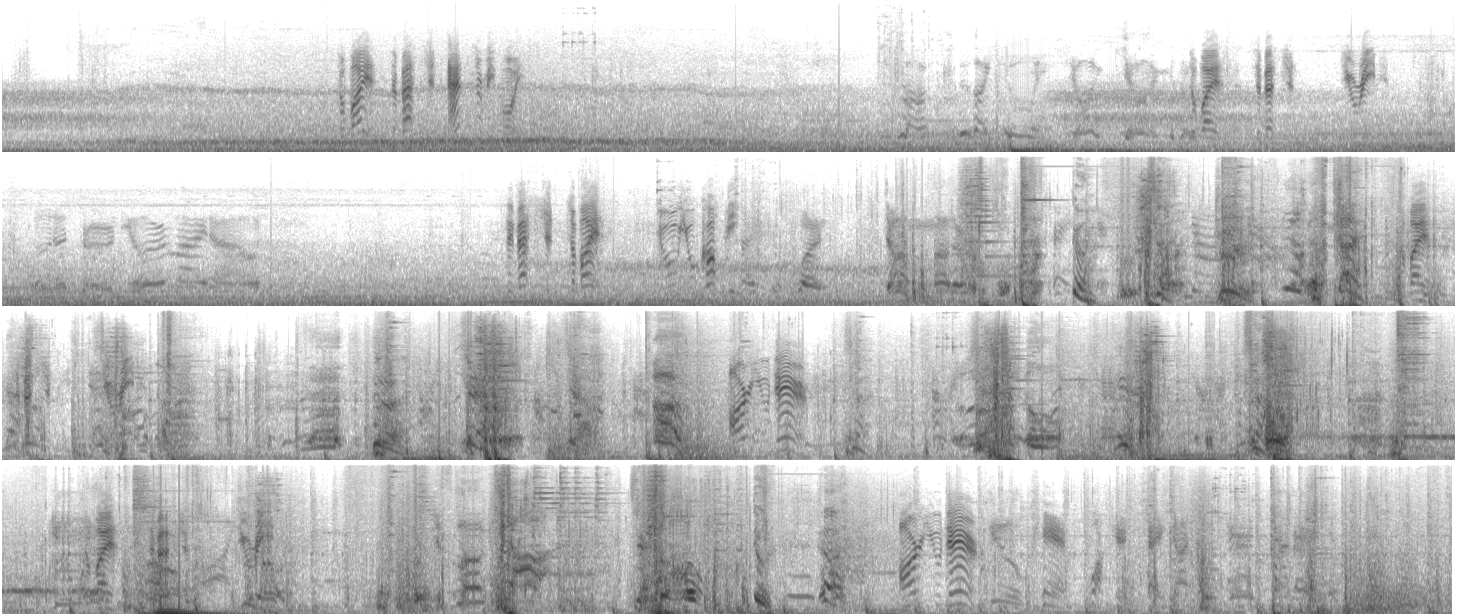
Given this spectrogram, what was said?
Tobias, Sebastian, answer me, boys! Fuck, I do enjoy killing them. Tobias, Sebastian, do you read? Gonna turn your light out. Sebastian, Tobias, do you copy? One dumb mother.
